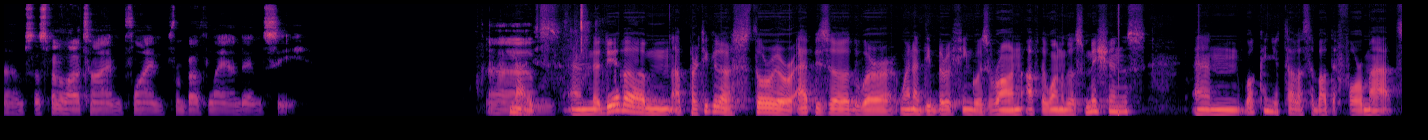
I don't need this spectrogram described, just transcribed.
Um, so I spent a lot of time flying from both land and sea. Um, nice. And uh, do you have um, a particular story or episode where when a debriefing was run after one of those missions? And what can you tell us about the formats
